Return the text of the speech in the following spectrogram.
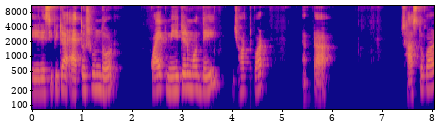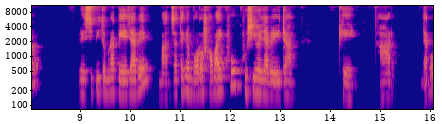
এই রেসিপিটা এত সুন্দর। কয়েক মিনিটের মধ্যেই ঝটপট একটা স্বাস্থ্যকর রেসিপি তোমরা পেয়ে যাবে। বাচ্চা থেকে বড় সবাই খুব খুশি হয়ে যাবে এইটা খেয়ে। আর দেখো,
